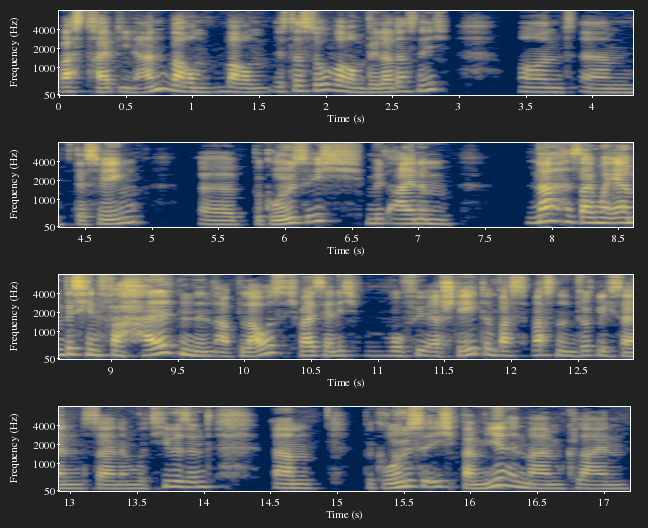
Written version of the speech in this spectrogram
was treibt ihn an, warum, warum ist das so, warum will er das nicht. Und ähm, deswegen äh, begrüße ich mit einem, na, sagen wir eher ein bisschen verhaltenen Applaus. Ich weiß ja nicht, wofür er steht und was, was nun wirklich sein, seine Motive sind. Ähm, begrüße ich bei mir in meinem kleinen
